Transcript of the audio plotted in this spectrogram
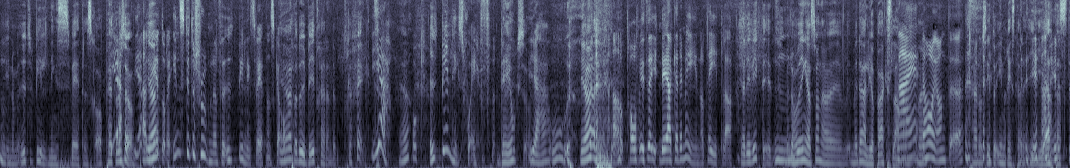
Mm. inom utbildningsvetenskap. Heter ja, det så? Ja, det heter det. Institutionen för utbildningsvetenskap. Ja, där du är biträdande prefekt. Ja, Ja, och utbildningschef. det också. Ja, oh, Ja, ti- det är akademin och titlar. ja det är viktigt. Mm. Men du har inga sådana eh, medaljer på axlarna? Nej, det har jag inte. Nej, de sitter inristade i Ja, hjärtat.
